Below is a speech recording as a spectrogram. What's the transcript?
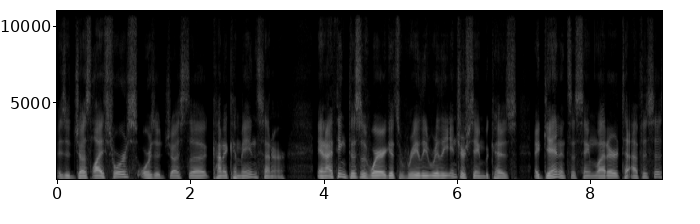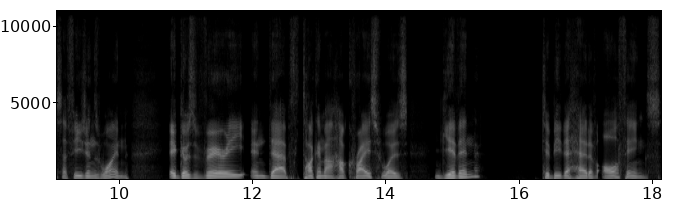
Is it just life source or is it just the kind of command center? And I think this is where it gets really, really interesting because, again, it's the same letter to Ephesus, Ephesians 1 it goes very in depth talking about how Christ was given to be the head of all things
